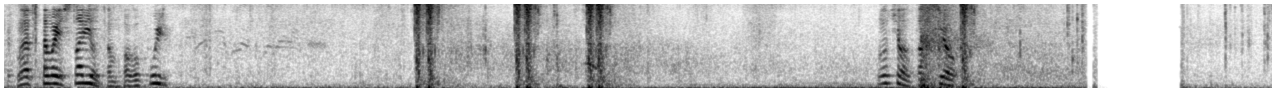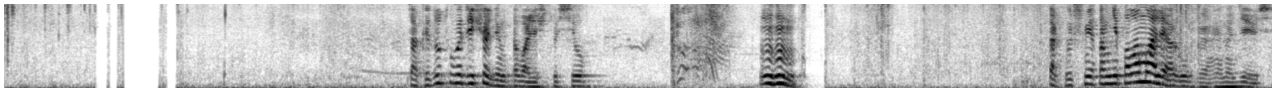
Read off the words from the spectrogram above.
Так, ну этот товарищ словил там пару пуль. Ну все, он там слег. И тут вроде еще один товарищ тусил. Угу. Так, вы же мне там не поломали оружие, я надеюсь.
